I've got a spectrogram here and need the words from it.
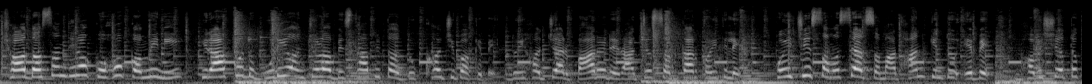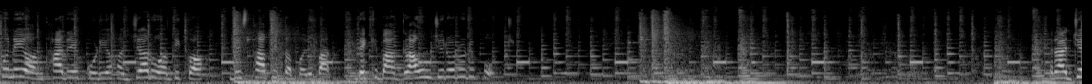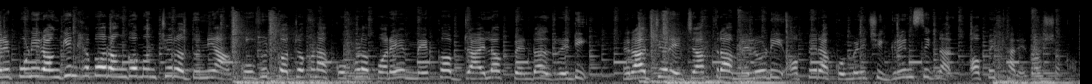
ଛଅ ଦଶନ୍ଧିର କୋହ କମିନି ହୀରାକୁଦ ବୁଡ଼ି ଅଞ୍ଚଳ ବିସ୍ଥାପିତ ଦୁଃଖ ଯିବ କେବେ? ଦୁଇ ହଜାର ବାରରେ ରାଜ୍ୟ ସରକାର କହିଥିଲେ ହୋଇଛି ସମସ୍ୟାର ସମାଧାନ କିନ୍ତୁ ଏବେ ଭବିଷ୍ୟତକୁ ନେଇ ଅନ୍ଧାରରେ କୋଡ଼ିଏ ହଜାରରୁ ଅଧିକ ବିସ୍ଥାପିତ ପରିବାର। ଦେଖିବା ଗ୍ରାଉଣ୍ଡ ଜିରୋରୁ ରିପୋର୍ଟ। ରାଜ୍ୟରେ ପୁଣି ରଙ୍ଗୀନ ହେବ ରଙ୍ଗମଞ୍ଚର ଦୁନିଆ କୋଭିଡ କଟକଣା କୋହଳ ପରେ ମେକଅପ୍ ଡାୟଲଗ ପେଣ୍ଡାଲ ରେଡି ରାଜ୍ୟରେ ଯାତ୍ରା ମେଲୋଡି ଅପେରାକୁ ମିଳିଛି ଗ୍ରୀନ୍ ସିଗ୍ନାଲ ଅପେକ୍ଷାରେ ଦର୍ଶକ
